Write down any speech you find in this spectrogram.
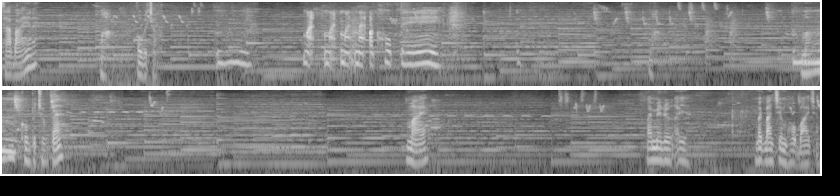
ម៉ែភាសាបាយណាមកហូបចុះអឺម៉ែម៉ែម៉ែម៉ែអត់ហូបទេមកកុំបញ្ចុះតាម៉ែម៉ែមានរឿងអីហ៎មិនបានជាមហូបបាយចឹង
